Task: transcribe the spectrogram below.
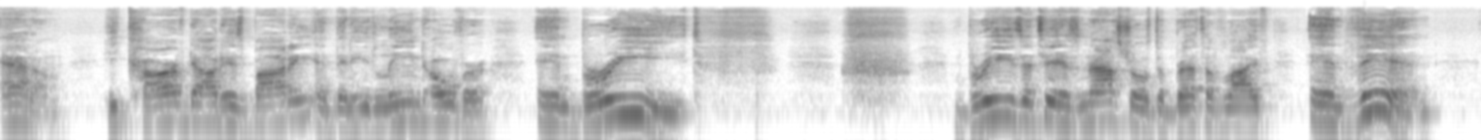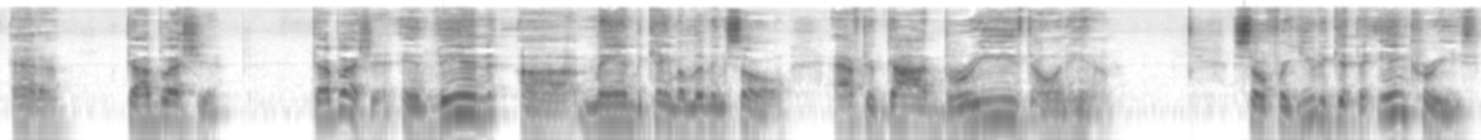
Adam, he carved out his body and then he leaned over and breathed. breathed into his nostrils the breath of life. And then, Adam, God bless you. God bless you. And then uh, man became a living soul after God breathed on him. So for you to get the increase,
